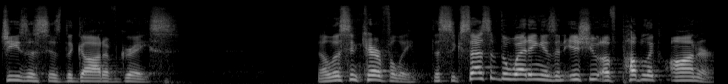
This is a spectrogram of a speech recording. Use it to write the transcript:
Jesus is the God of grace. Now, listen carefully. The success of the wedding is an issue of public honor.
